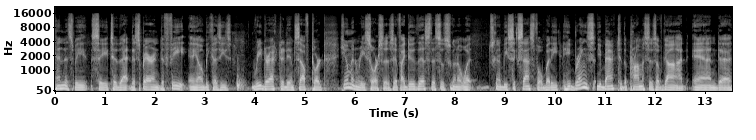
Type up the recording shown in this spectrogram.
tendency to that despair and defeat, you know, because he's redirected himself toward human resources. If I do this, this is going to what it's going to be successful. But he, he brings you back to the promises of God, and uh,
